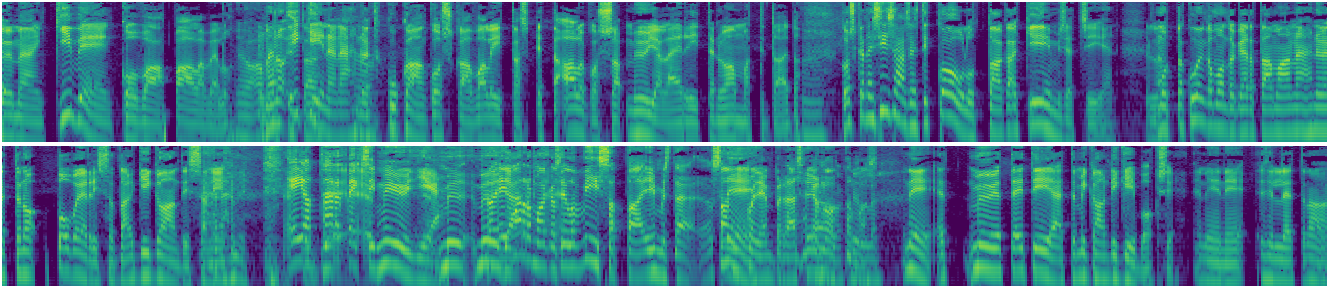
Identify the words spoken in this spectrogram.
älyttömän kiveen kova palvelu. Joo, Mä en ole ikinä nähnyt, että kukaan koskaan valittaisi, että Alkossa myyjällä ei riittänyt ammattitaito. Mm. Koska ne sisäisesti kouluttaa kaikki ihmiset siihen. Kyllä. Mutta kuinka monta kertaa mä oon nähnyt, että no Poverissa tai Gigantissa, niin Ei ole tarpeeksi myyjiä. My- No ei myyjä- varmaankaan, siellä on 500 ihmistä sankkojen Niin. perässä jonottamassa. Niin, että myyjät ei tiedä, että mikä on digiboksi. Niin, niin silleen, että no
